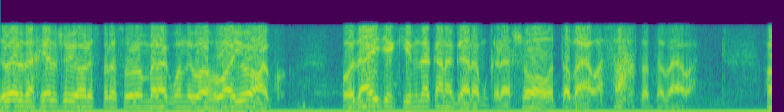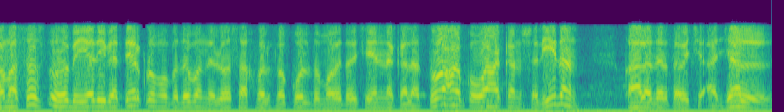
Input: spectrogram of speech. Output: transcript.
زور داخل شو یورس پر رسولم برک بنده و هوا یوعکو و دایی چه کم نکنه گرم کرده شو و طبعه و سخت و طبعه و و مسسته به یدی به تیر کرم و پده بنده لو سخفل فقول تو مویتو چه انکه لطوعکو وعکن شدیدن قال درتو چه اجل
